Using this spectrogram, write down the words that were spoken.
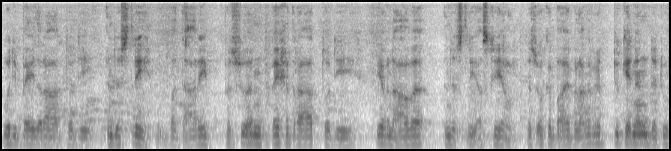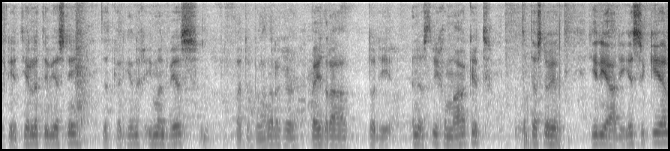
oor die bydrae tot die industrie wat daardie persoon bygedra het tot die lewende hawe industrie as geheel. Dis ook 'n baie belangrike toekenning. Dit hoef nie 'n teele te wees nie. Dit kan enige iemand wees wat 'n belangrike bydrae tot die industrie gemaak het. Dit is nou hierdie jaar die eerste keer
